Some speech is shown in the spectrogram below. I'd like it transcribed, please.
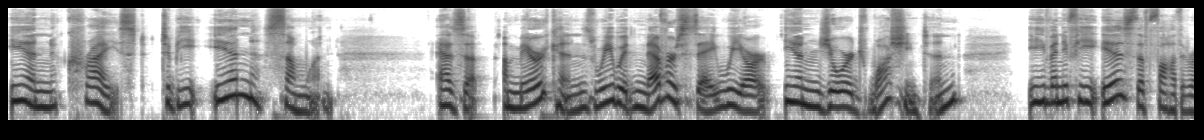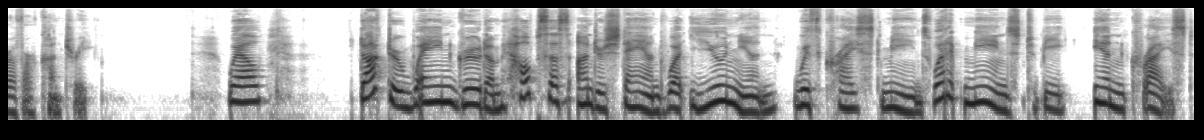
in Christ? To be in someone? As uh, Americans, we would never say we are in George Washington, even if he is the father of our country. Well, Dr. Wayne Grudem helps us understand what union with Christ means, what it means to be in Christ.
